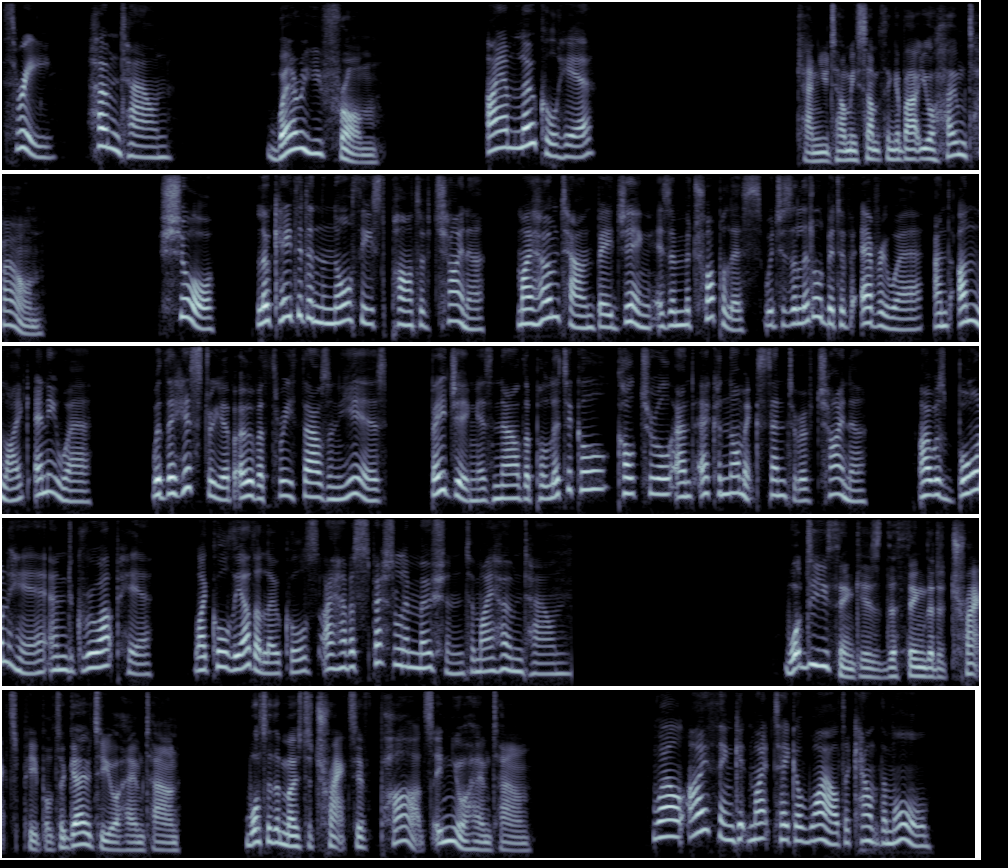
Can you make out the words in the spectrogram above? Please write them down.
3. Hometown. Where are you from? I am local here. Can you tell me something about your hometown? Sure. Located in the northeast part of China, my hometown, Beijing, is a metropolis which is a little bit of everywhere and unlike anywhere. With the history of over 3,000 years, Beijing is now the political, cultural, and economic center of China. I was born here and grew up here. Like all the other locals, I have a special emotion to my hometown. What do you think is the thing that attracts people to go to your hometown? What are the most attractive parts in your hometown? Well, I think it might take a while to count them all.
